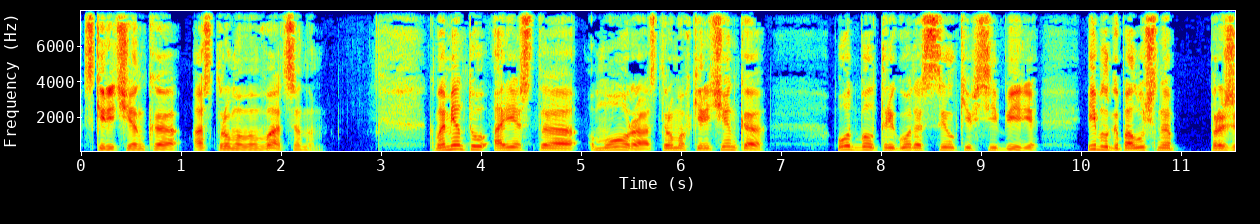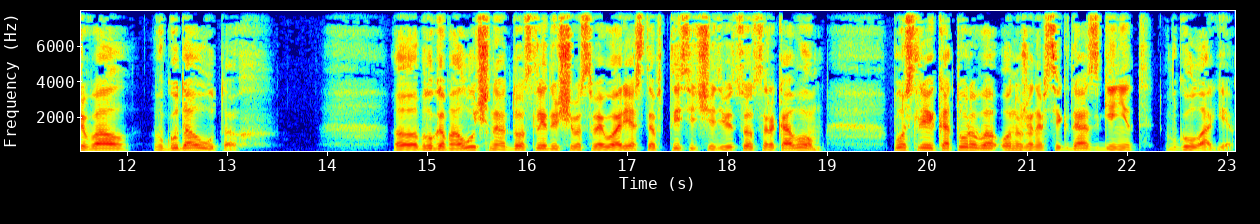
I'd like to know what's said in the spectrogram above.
с Кириченко Остромовым Ватсоном. К моменту ареста Мора Остромов Кириченко отбыл три года ссылки в Сибири и благополучно проживал в Гудаутах. э, благополучно до следующего своего ареста в 1940-м, после которого он уже навсегда сгинет в ГУЛАГе.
